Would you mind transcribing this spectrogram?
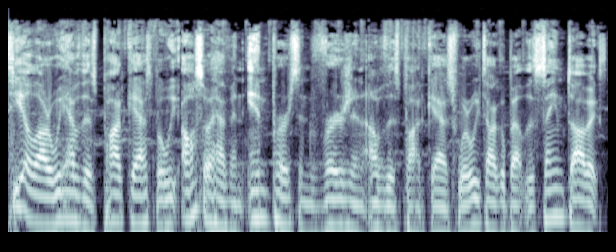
TLR we have this podcast, but we also have an in-person version of this podcast where we talk about the same topics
